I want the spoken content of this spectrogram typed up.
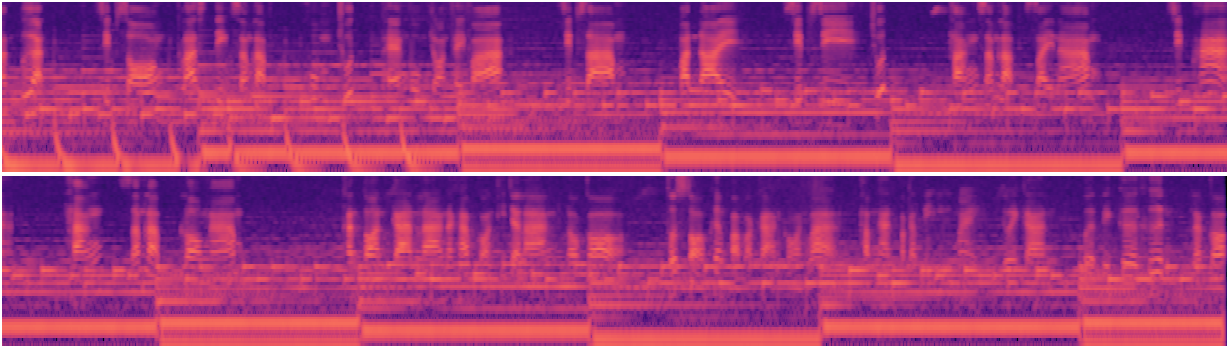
กันเปื้อน 12. พลาสติกสำหรับคุมชุดแผงวงจรไฟฟ้า 13. บันได 14. ชุด ถังสำหรับใส่น้ำ 15. ถังสำหรับรองน้ำขั้นตอนการล้างนะครับ ก่อนที่จะล้างเราก็ ทดสอบเครื่องปรับอากาศก่อนว่าทำงานปกติหรือไม่ โดยการเปิดเบรกเกอร์ขึ้น แล้วก็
